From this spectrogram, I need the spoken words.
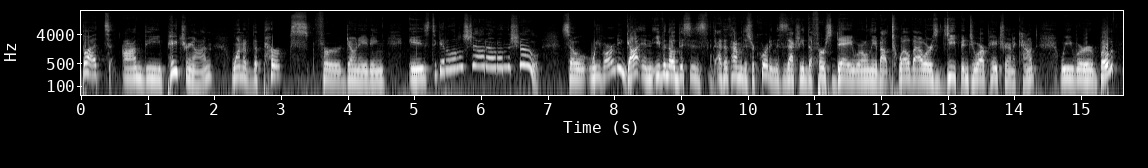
But on the Patreon, one of the perks for donating is to get a little shout out on the show. So we've already gotten, even though this is at the time of this recording, this is actually the first day. We're only about 12 hours deep into our Patreon account. We were both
